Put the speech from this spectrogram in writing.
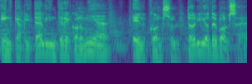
En Capital Intereconomía, el consultorio de bolsa.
